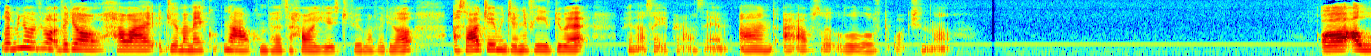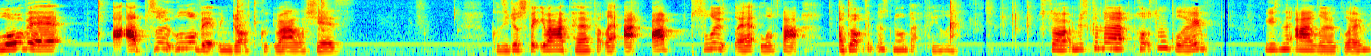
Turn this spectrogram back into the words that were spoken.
Let me know if you want a video of how I do my makeup now compared to how I used to do my video. I saw Jamie Genevieve do it. I think that's how you pronounce it. And I absolutely loved watching that. Oh, I love it. I absolutely love it when you don't have to cut your eyelashes. Because you just fit your eye perfectly. I absolutely love that. I don't think there's no better feeling. So I'm just going to put some glue. using the eye glue.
